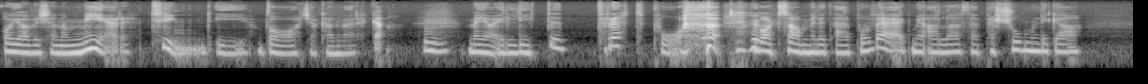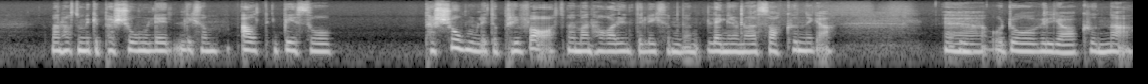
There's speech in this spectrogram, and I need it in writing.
Och jag vill känna mer tyngd i vart jag kan verka. Mm. Men jag är lite trött på vart samhället är på väg med alla så här personliga... Man har så mycket personligt... Liksom, allt blir så personligt och privat men man har inte liksom längre några sakkunniga. Eh, och då vill jag kunna.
